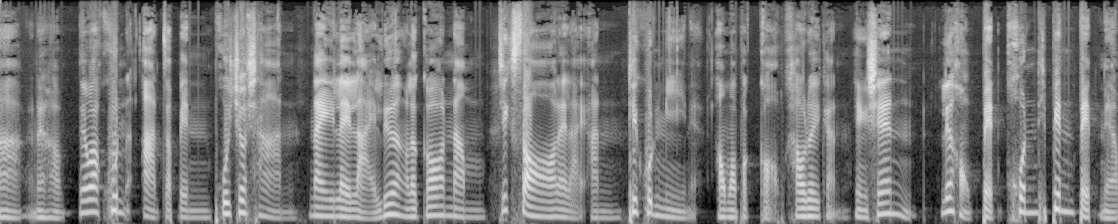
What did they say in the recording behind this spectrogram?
มากนะครับเรียกว่าคุณอาจจะเป็นผู้เชี่ยวชาญในหลาย ๆ เรื่องแล้วก็นำจิ๊กซอหลาย ๆ อันที่คุณมีเนี่ยเอามาประกอบเข้าด้วยกัน อย่างเช่น เรื่องของเป็ดคนที่เป็นเป็ดเนี่ย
